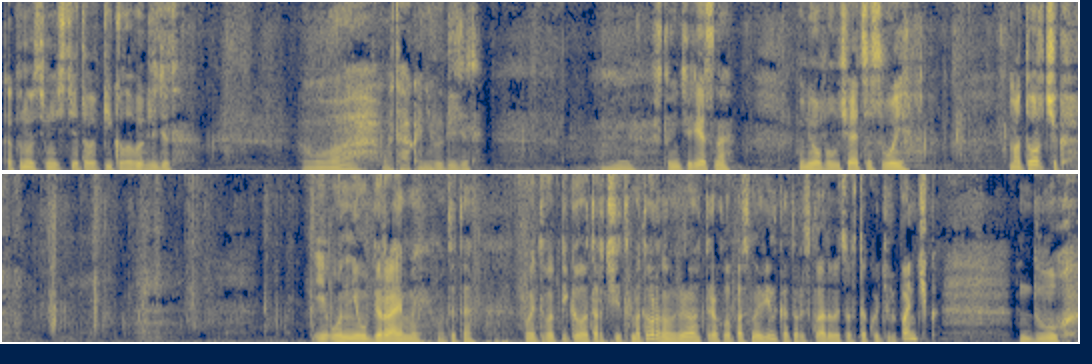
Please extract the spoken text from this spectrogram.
как внутренности этого пикола выглядит. О, вот так они выглядят. Что интересно, у него получается свой моторчик. И он неубираемый. Вот это у этого пикола торчит моторного. У него трехлопастной винт, который складывается в такой тюльпанчик. Двух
